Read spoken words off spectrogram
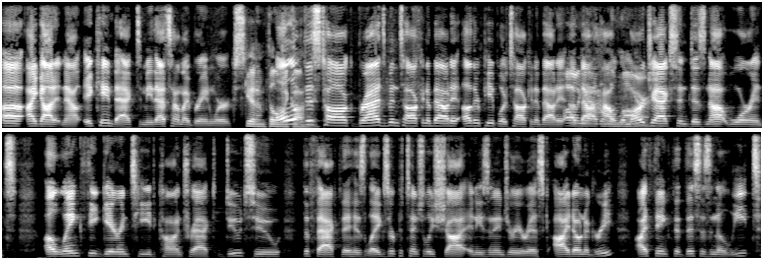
Uh, I got it now. It came back to me. That's how my brain works. Good, I'm filling All of coffee. this talk, Brad's been talking about it. Other people are talking about it Oh, about yeah, how Lamar. Lamar Jackson does not warrant a lengthy guaranteed contract due to the fact that his legs are potentially shot and he's an injury risk. I don't agree. I think that this is an elite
